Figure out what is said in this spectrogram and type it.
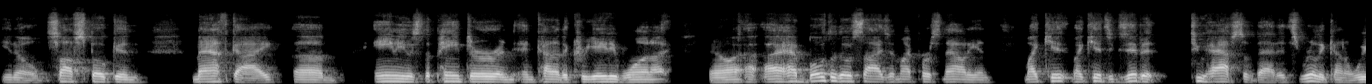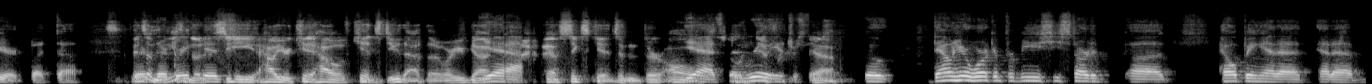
you know, soft-spoken math guy. Um, Amy was the painter and, and kind of the creative one. I, you know, I, I have both of those sides of my personality, and my kid my kids exhibit two halves of that. It's really kind of weird, but uh, It's They're- they're amazing great though, to see how your kid, how kids do that though, where you've got, yeah, I have six kids and they're all, yeah, it's been so really different. interesting. Yeah. So down here working for me, she started uh, helping at a at a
